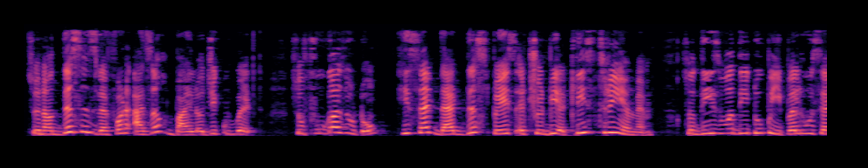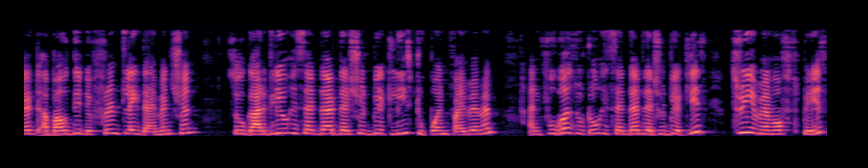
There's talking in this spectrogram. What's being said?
So now this is referred as a biologic width. So Fugazzotto he said that this space it should be at least 3 mm. So these were the two people who said about the different like dimension. So Gargiulo, he said that there should be at least 2.5 mm and Fugazzotto, he said that there should be at least 3 mm of space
